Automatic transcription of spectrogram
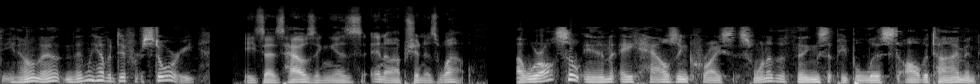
you know, that, then we have a different story. He says housing is an option as well. Uh, we're also in a housing crisis. One of the things that people list all the time, and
